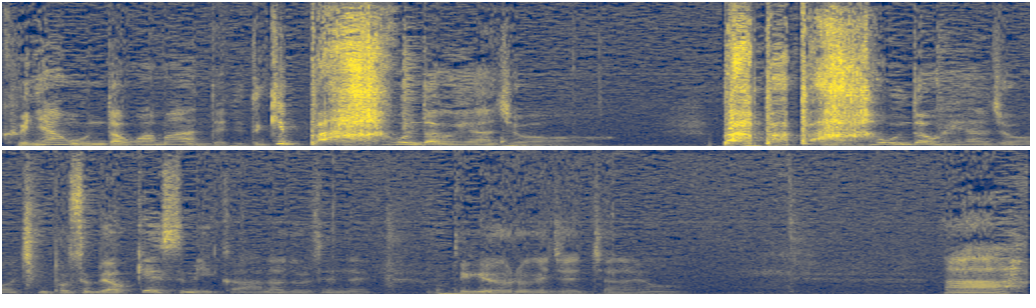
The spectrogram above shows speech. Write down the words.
그냥 온다고 하면 안 되지. 느낌 빡 온다고 해야죠. 빡빡빡 온다고 해야죠. 지금 벌써 몇 개 했습니까? 하나, 둘, 셋, 넷. 되게 여러 개 했잖아요. 아.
